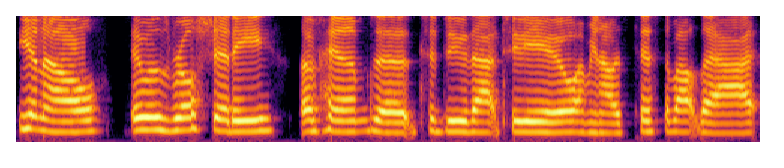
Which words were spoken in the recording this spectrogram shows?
you know, it was real shitty of him to to do that to you. I mean, I was pissed about that.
